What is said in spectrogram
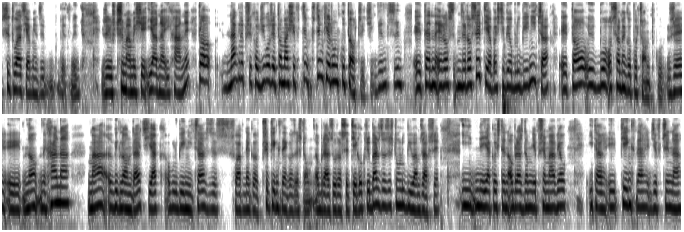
sytuacja między, że już trzymamy się Jana i Hany, to nagle przychodziło, że to ma się w tym, w tym kierunku toczyć. Więc y, ten Ros, a właściwie oblubienicza, y, to było od samego początku, że y, no, Hanna ma wyglądać jak oblubienica ze sławnego, przepięknego zresztą obrazu Rossettiego, który bardzo zresztą lubiłam zawsze i jakoś ten obraz do mnie przemawiał i ta piękna dziewczyna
